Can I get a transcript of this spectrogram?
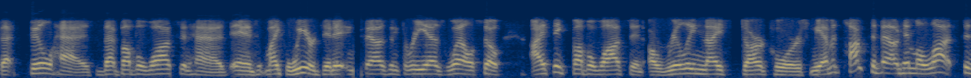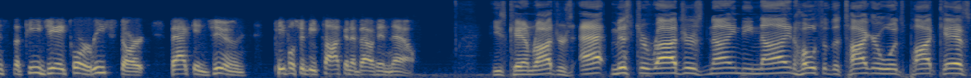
that Phil has, that Bubba Watson has, and Mike Weir did it in 2003 as well. So I think Bubba Watson, a really nice dark horse. We haven't talked about him a lot since the PGA Tour restart back in June. People should be talking about him now. He's Cam Rogers at Mr. Rogers 99, host of the Tiger Woods podcast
